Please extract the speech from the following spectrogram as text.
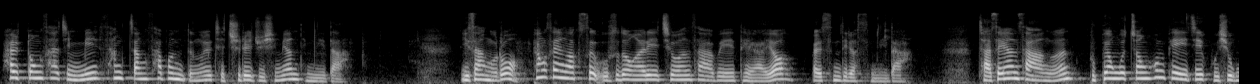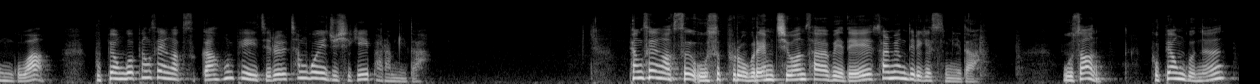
활동 사진 및 상장 사본 등을 제출해 주시면 됩니다. 이상으로 평생학습 우수동아리 지원 사업에 대하여 말씀드렸습니다. 자세한 사항은 부평구청 홈페이지 고시공고와 부평구 평생학습관 홈페이지를 참고해 주시기 바랍니다. 평생학습 우수 프로그램 지원 사업에 대해 설명드리겠습니다. 우선 부평구는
